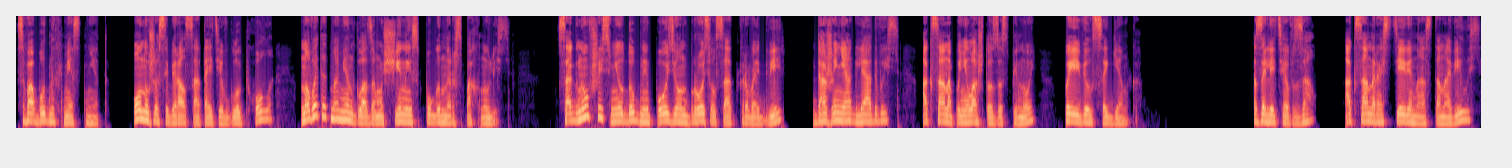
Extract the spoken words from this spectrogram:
«Свободных мест нет». Он уже собирался отойти вглубь холла, но в этот момент глаза мужчины испуганно распахнулись. Согнувшись в неудобной позе, он бросился открывать дверь, даже не оглядываясь. Оксана поняла, что за спиной появился Генка. Залетев в зал, Оксана растерянно остановилась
